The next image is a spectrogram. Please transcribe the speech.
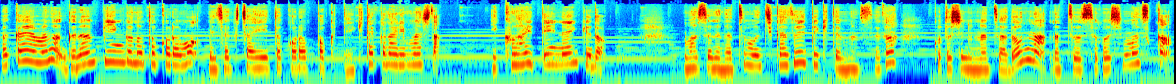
和歌山のグランピングのところもめちゃくちゃいいところっぽくて行きたくなりました。行く空いていないけど、もうすぐ夏も近づいてきてますが、今年の夏はどんな夏を過ごしますか？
